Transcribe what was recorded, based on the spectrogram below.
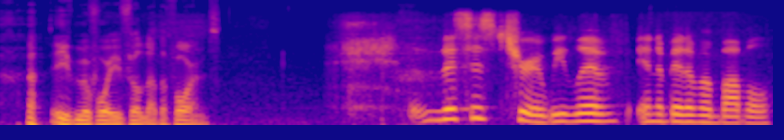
even before you filled out the forms. this is true we live in a bit of a bubble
